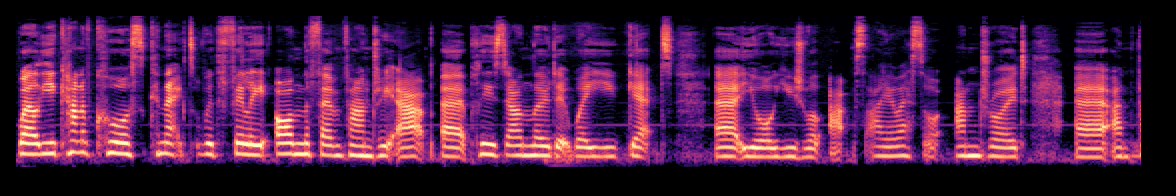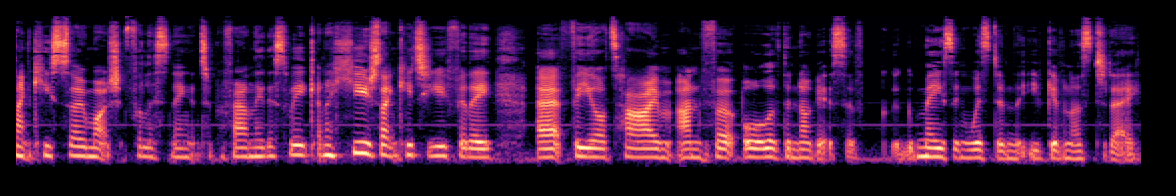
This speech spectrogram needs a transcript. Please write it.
Well, you can, of course, connect with Philly on the Fem Foundry app. Uh, please download it where you get uh, your usual apps, iOS or Android. Uh, and thank you so much for listening to Profoundly this week. And a huge thank you to you, Philly, uh, for your time and for all of the nuggets of amazing wisdom that you've given us today.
